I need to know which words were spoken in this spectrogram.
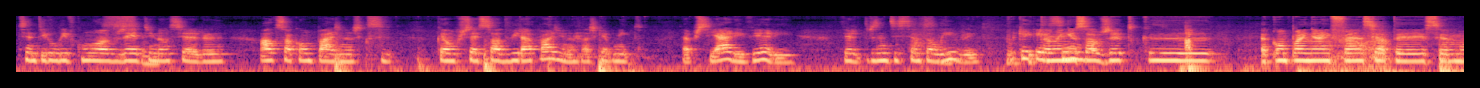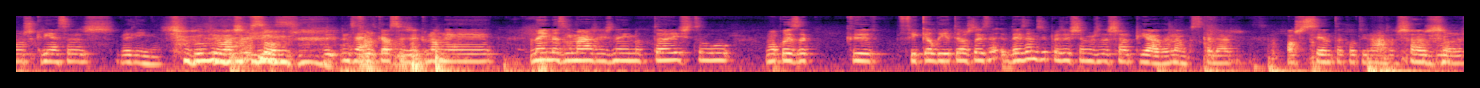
de sentir o livro como um objeto Sim. e não ser eh, algo só com páginas, que, se, que é um processo só de virar páginas, acho que é bonito apreciar e ver e ver 360 livre. Porque é que e é também assim? esse objeto que acompanha a infância até sermos crianças velhinhas. Eu acho que somos. Porque, ou seja, que não é nem nas imagens nem no texto uma coisa que fica ali até aos 10, 10 anos e depois deixamos de achar piada. Não, que se calhar aos 60 continuamos a achar, claro.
